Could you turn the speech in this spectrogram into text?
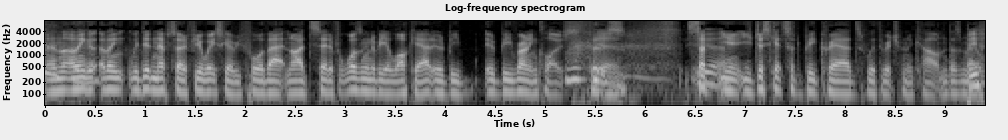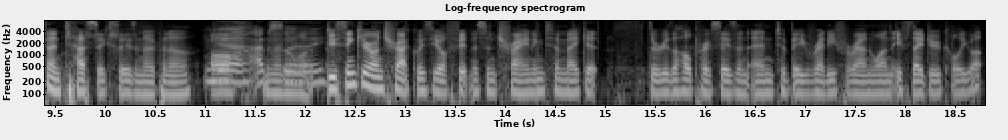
And I think Yeah. I think we did an episode a few weeks ago before that, and I'd said if it wasn't going to be a lockout, it would be it would be running close because such, Yeah. you, know, you just get such big crowds with Richmond and Carlton. Doesn't Be a fantastic season opener. Oh, yeah, no no absolutely. Do you think you're on track with your fitness and training to make it through the whole preseason and to be ready for round one if they do call you up?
